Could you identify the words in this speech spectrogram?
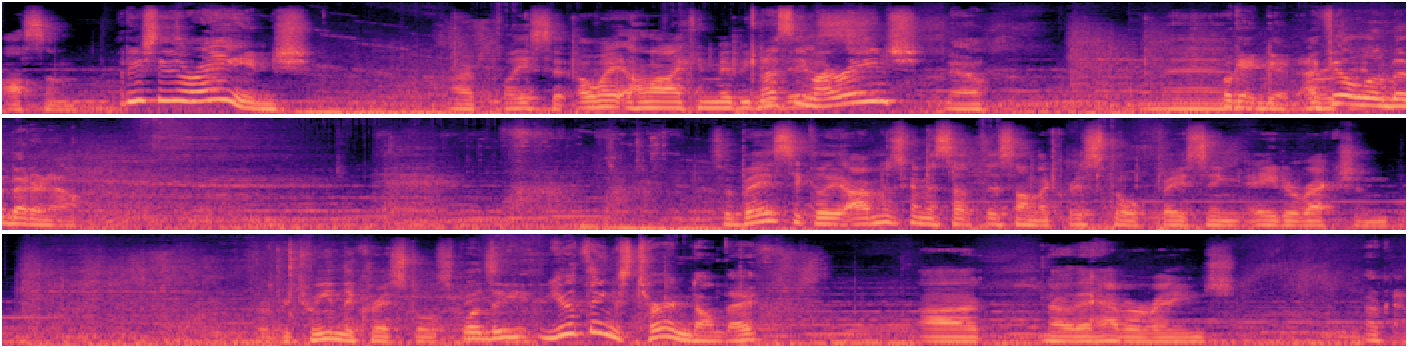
awesome. How do you see the range? I place it. Oh wait, hold on. I can maybe. Can I see my range? No. And then Okay, good. I feel a little bit better now. So basically, I'm just gonna set this on the crystal facing a direction, or between the crystals. Well, the, your thing's turn, don't they? uh, no, they have a range. Okay.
